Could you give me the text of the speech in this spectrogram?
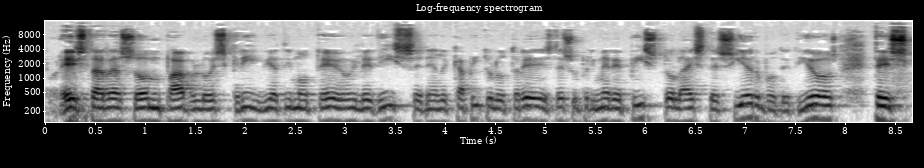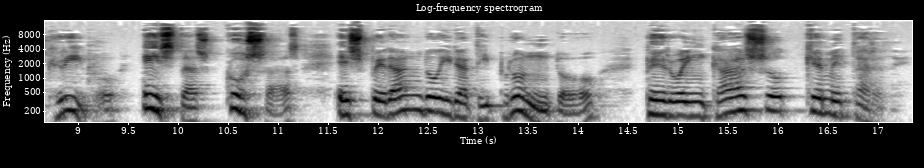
Por esta razón Pablo escribe a Timoteo y le dice en el capítulo 3 de su primera epístola a este siervo de Dios, te escribo estas cosas esperando ir a ti pronto, pero en caso que me tarde,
